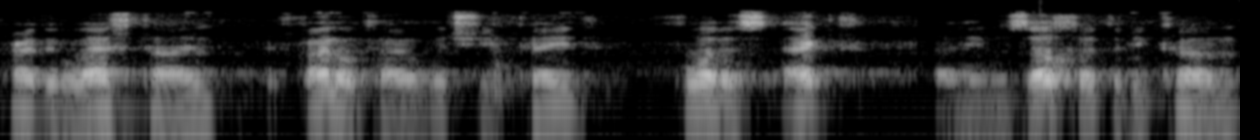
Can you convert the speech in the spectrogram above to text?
apparently the last time, the final time which he paid for this act, and he was Zocha to become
